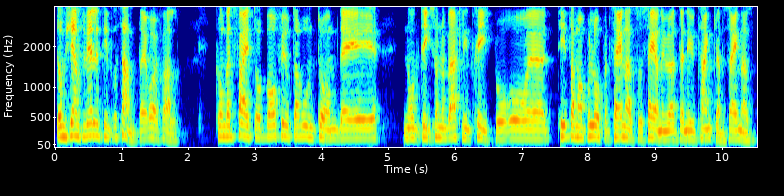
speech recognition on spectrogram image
de känns väldigt intressanta i varje fall. Combat Fighter barfota runt om. Det är någonting som de verkligen trivs på. Och eh, tittar man på loppet senast så ser ni ju att den är tankad senast.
